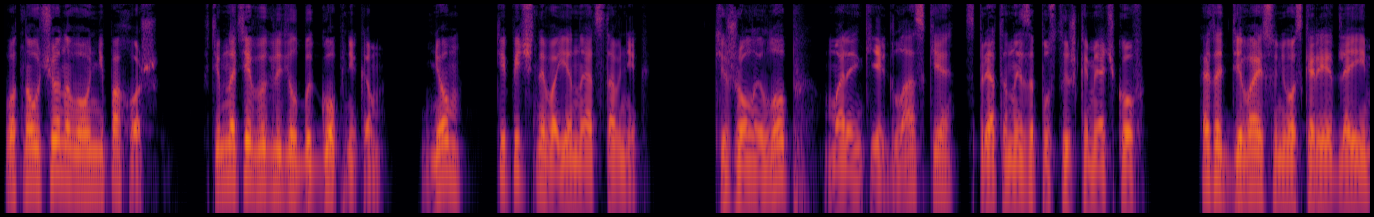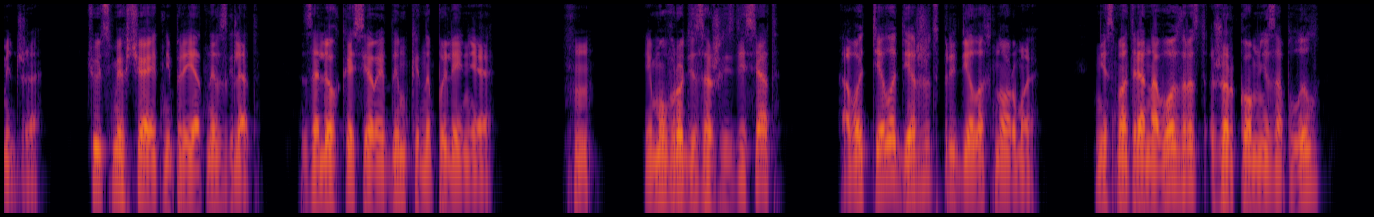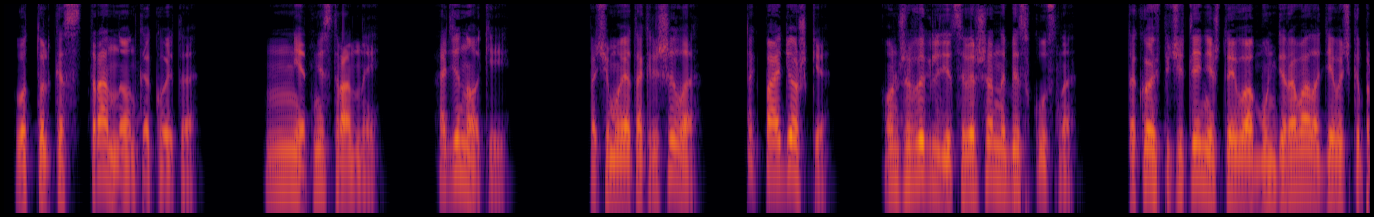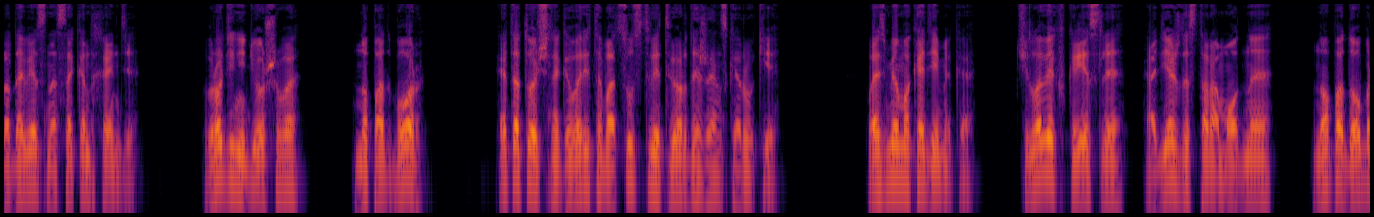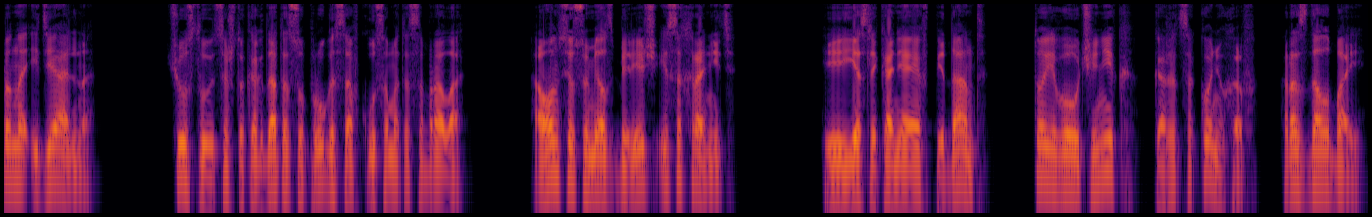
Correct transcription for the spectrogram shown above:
Вот на ученого он не похож. В темноте выглядел бы гопником. Днем — типичный военный отставник. Тяжелый лоб, маленькие глазки, спрятанные за пустышками очков. Этот девайс у него скорее для имиджа. Чуть смягчает неприятный взгляд. За легкой серой дымкой напыления. Хм, ему вроде за 60, а вот тело держит в пределах нормы. Несмотря на возраст, жирком не заплыл. Вот только странный он какой-то. Нет, не странный. Одинокий. Почему я так решила? Так по одежке. Он же выглядит совершенно безвкусно. Такое впечатление, что его обмундировала девочка-продавец на секонд-хенде. Вроде недешево, но подбор — это точно говорит об отсутствии твердой женской руки. Возьмем академика. Человек в кресле, одежда старомодная, но подобрана идеально. Чувствуется, что когда-то супруга со вкусом это собрала, а он все сумел сберечь и сохранить. И если Коняев педант, то его ученик кажется, Конюхов, раздолбай.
